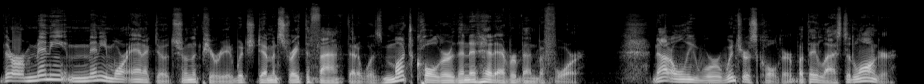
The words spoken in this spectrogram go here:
There are many, many more anecdotes from the period which demonstrate the fact that it was much colder than it had ever been before. Not only were winters colder, but they lasted longer.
